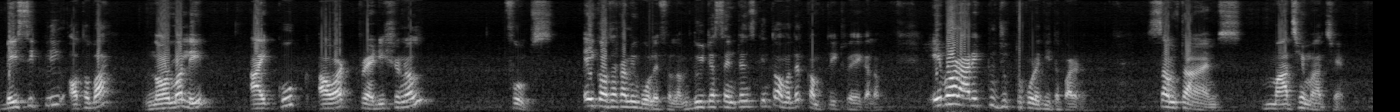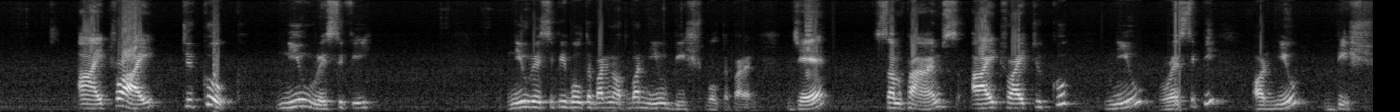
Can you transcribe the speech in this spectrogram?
basically অথবা normally I cook our traditional foods এই কথাটা আমি বলে ফেললাম। দুইটা সেন্টেন্স কিন্তু আমাদের কমপ্লিট হয়ে গেল। এবার আরেকটু যুক্ত করে দিতে পারেন। সামটাইমস মাঝে মাঝে। I try to cook new recipe new recipe বলতে পারেন অথবা নিউ ডিশ বলতে পারেন। যে sometimes I try to cook new recipe or new dish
